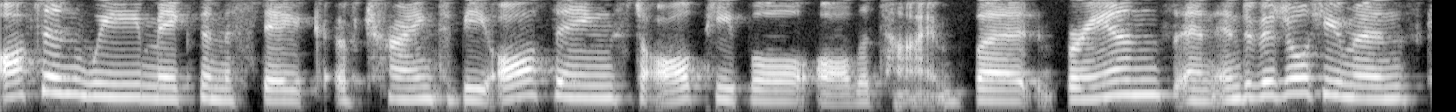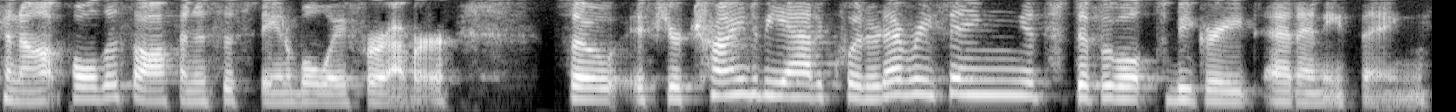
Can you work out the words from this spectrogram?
Often we make the mistake of trying to be all things to all people all the time, but brands and individual humans cannot pull this off in a sustainable way forever. So if you're trying to be adequate at everything, it's difficult to be great at anything.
